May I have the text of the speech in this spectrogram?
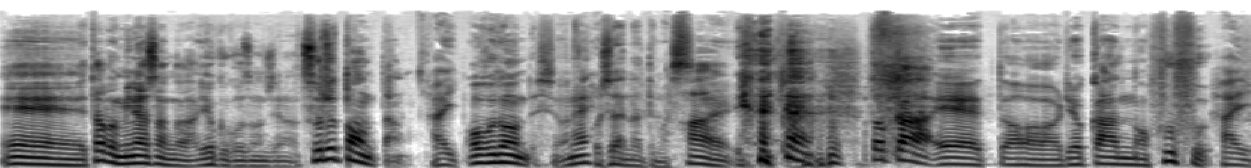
えー多分皆さんがよくご存知のつるとんたんはい、おうどんですよねお。世話になってます。はい。とかえっ、と旅館の夫婦。はい、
